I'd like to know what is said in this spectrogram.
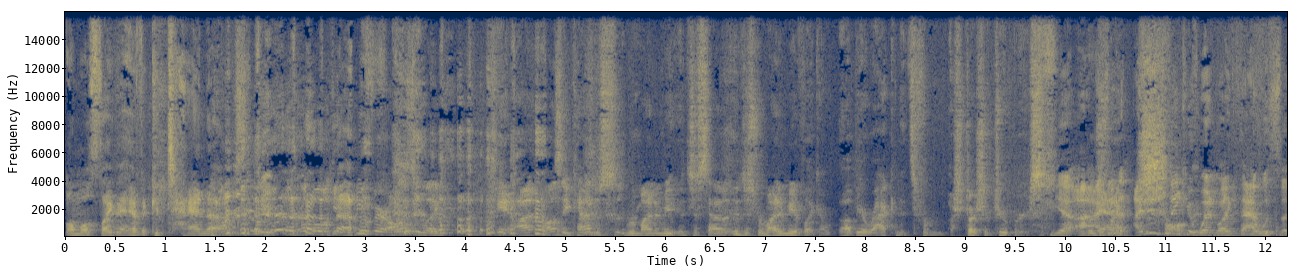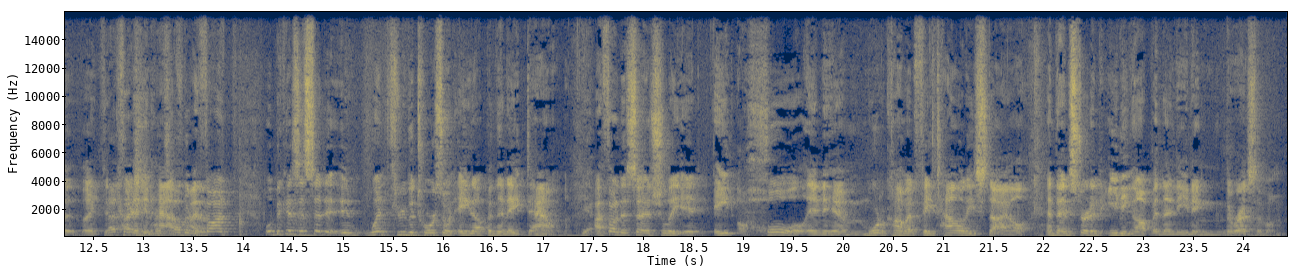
almost like they have a katana. well, okay, to be fair, honestly, like I, honestly, it kind of just reminded me. It just sounded. It just reminded me of like uh, the arachnids from Starship Troopers. Yeah, I, I, like I didn't think it went like that with the like the That's cutting actually- in that's half. they're- I thought well because it said it, it went through the torso and ate up and then ate down. Yeah. I thought essentially it ate a hole in him, Mortal Kombat fatality style, and then started eating up and then eating the rest of them,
